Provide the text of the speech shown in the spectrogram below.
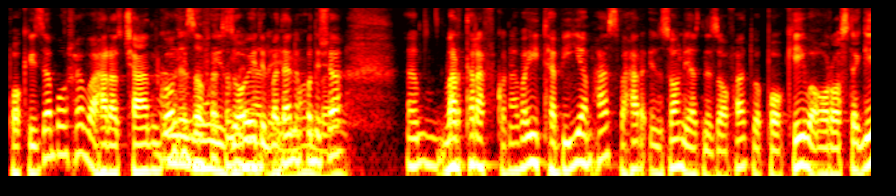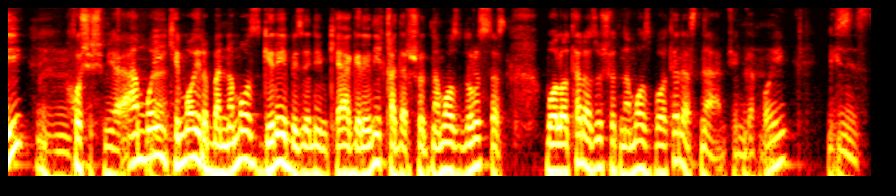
پاکیزه باشه و هر از چندگاه موهای زاید بدن خودشه بله. برطرف کنه و این طبیعی هم هست و هر انسانی از نظافت و پاکی و آراستگی خوشش میاد. اما این که ما رو به نماز گره بزنیم که اگر اینی قدر شد نماز درست است بالاتر از او شد نماز باطل است نه همچین گپایی نیست.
